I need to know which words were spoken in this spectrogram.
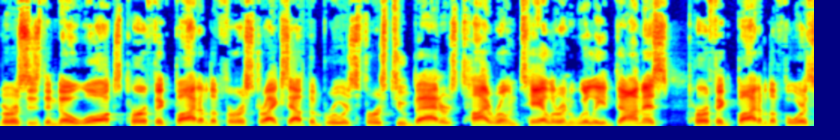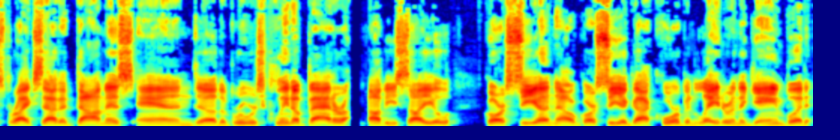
versus the no walks. Perfect bottom of the first strikes out the Brewers' first two batters, Tyrone Taylor and Willy Adames. Perfect bottom of the fourth strikes out Adames and uh, the Brewers' cleanup batter, Avisail Garcia. Now, Garcia got Corbin later in the game, but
